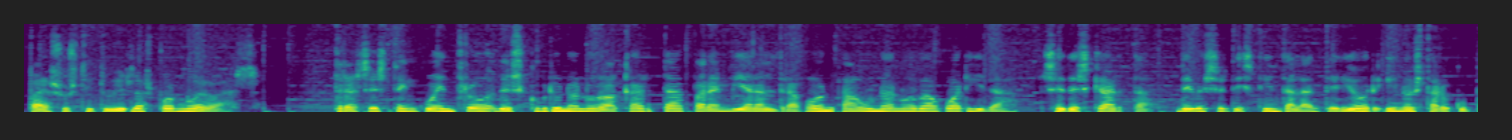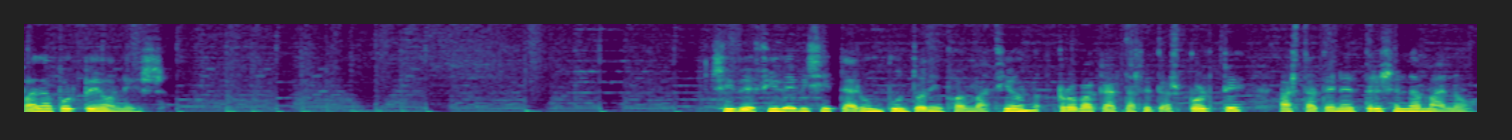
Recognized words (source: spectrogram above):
para sustituirlas por nuevas. Tras este encuentro, descubre una nueva carta para enviar al dragón a una nueva guarida. Se descarta, debe ser distinta a la anterior y no estar ocupada por peones. Si decide visitar un punto de información, roba cartas de transporte hasta tener tres en la mano.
